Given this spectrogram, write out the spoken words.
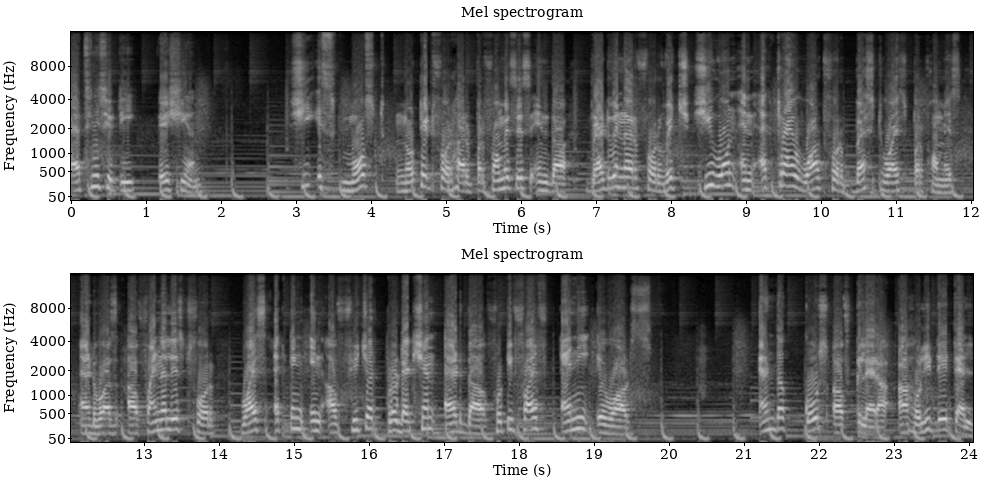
Ethnicity Asian. She is most noted for her performances in The Breadwinner for which she won an ACTRA Award for Best Voice Performance and was a finalist for voice acting in a feature production at the 45 Annie Awards. And the Curse of Clara, a holiday tale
